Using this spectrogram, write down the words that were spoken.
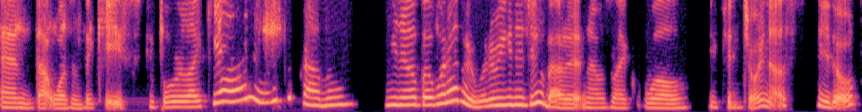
And that wasn't the case. People were like, yeah, I know it's a problem, you know, but whatever. What are we going to do about it? And I was like, well, you could join us, you know?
